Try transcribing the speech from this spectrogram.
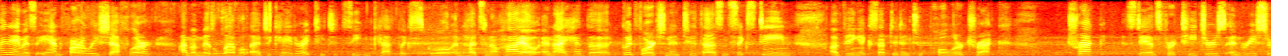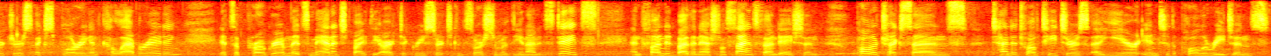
My name is Ann Farley Scheffler. I'm a middle-level educator. I teach at Seton Catholic School in Hudson, Ohio, and I had the good fortune in 2016 of being accepted into Polar Trek. TREC stands for Teachers and Researchers Exploring and Collaborating. It's a program that's managed by the Arctic Research Consortium of the United States and funded by the National Science Foundation. PolarTREC sends 10 to 12 teachers a year into the polar regions,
